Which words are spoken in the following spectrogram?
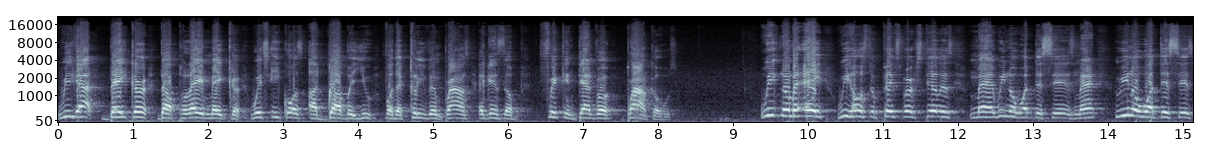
we got Baker, the playmaker, which equals a W for the Cleveland Browns against the freaking Denver Broncos. Week number eight, we host the Pittsburgh Steelers. Man, we know what this is, man. We know what this is.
